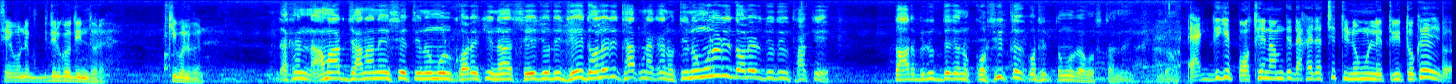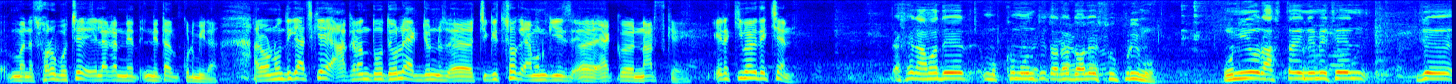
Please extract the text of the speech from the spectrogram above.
সে মানে দীর্ঘদিন ধরে। কি বলবেন? দেখেন আমার জানা নেই সে তৃণমূল করে কি না সে যদি যেই দলেরই থাক না কেন তৃণমূলেরই দলের যদি থাকে তার বিরুদ্ধে যেন কঠিন থেকে কঠিনতম ব্যবস্থা নেয় একদিকে পথে নামতে দেখা যাচ্ছে তৃণমূল নেতৃত্বকে মানে সরব হচ্ছে এলাকার নেত- কর্মীরা আর অন্যদিকে আজকে আক্রান্ত হতে হলো একজন চিকিৎসক এমনকি এক নার্সকে। এটা কীভাবে দেখছেন? দেখেন, আমাদের মুখ্যমন্ত্রী তথা দলের সুপ্রিমো, উনিও রাস্তায় নেমেছেন যে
